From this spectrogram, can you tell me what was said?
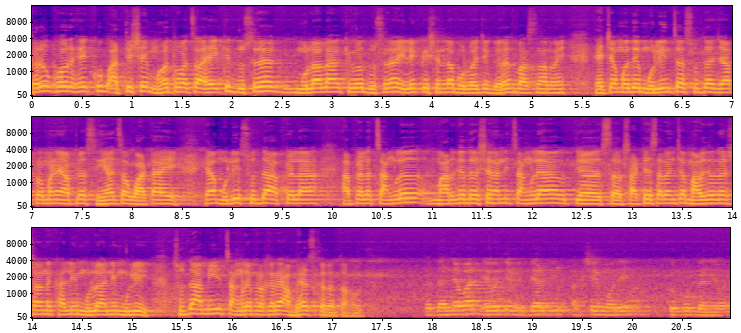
खरोखर हे खूप अतिशय महत्त्वाचं आहे की दुसऱ्या मुलाला किंवा दुसऱ्या इलेक्ट्रिशियनला बोलवायची गरज भासणार नाही. याच्यामध्ये मुलींचा सुद्धा ज्याप्रमाणे आपल्या सिंहाचा वाटा आहे या मुलीसुद्धा आपल्याला आपल्याला चांगलं मार्गदर्शन आणि चांगल्या स- साठे सरांच्या मार्गदर्शनाखाली मुलं आणि मुलीसुद्धा आम्ही चांगल्या प्रकारे अभ्यास करत आहोत. तर धन्यवाद. हे होते विद्यार्थी अक्षय मोरे. खूप खूप धन्यवाद.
